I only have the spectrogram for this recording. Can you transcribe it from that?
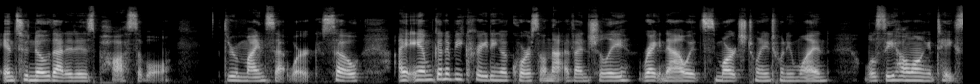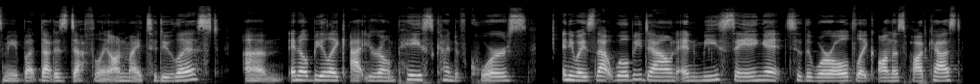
and to know that it is possible through mindset work. So I am going to be creating a course on that eventually. Right now it's March 2021. We'll see how long it takes me, but that is definitely on my to-do list. Um, and it'll be like at your own pace kind of course anyways, that will be down. And me saying it to the world, like on this podcast,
